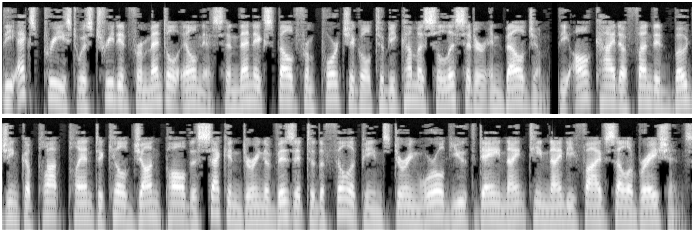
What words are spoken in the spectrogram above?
The ex-priest was treated for mental illness and then expelled from Portugal to become a solicitor in Belgium. The Al-Qaeda-funded Bojinka plot planned to kill John Paul II during a visit to the Philippines during World Youth Day 1995 celebrations.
